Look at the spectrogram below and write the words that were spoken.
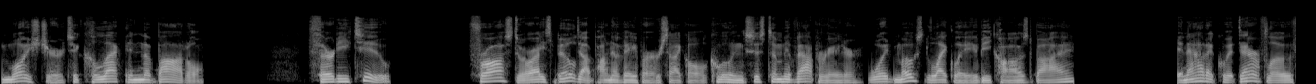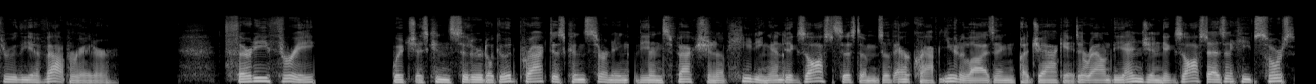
moisture to collect in the bottle. 32. Frost or ice buildup on a vapor cycle cooling system evaporator would most likely be caused by inadequate airflow through the evaporator. 33 which is considered a good practice concerning the inspection of heating and exhaust systems of aircraft utilizing a jacket around the engine exhaust as a heat source.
